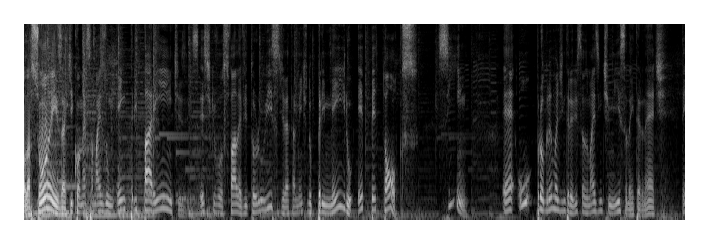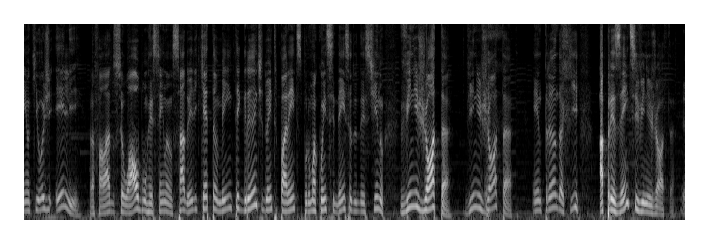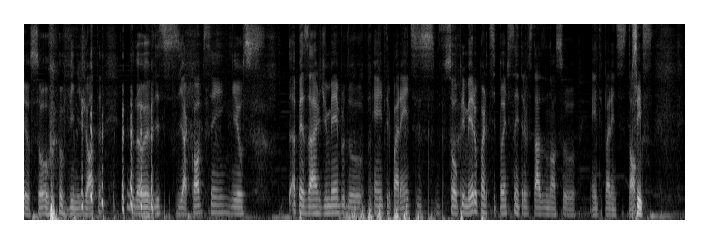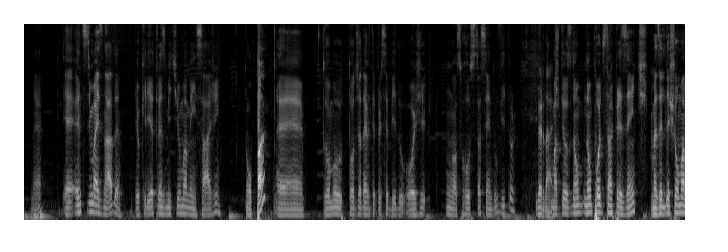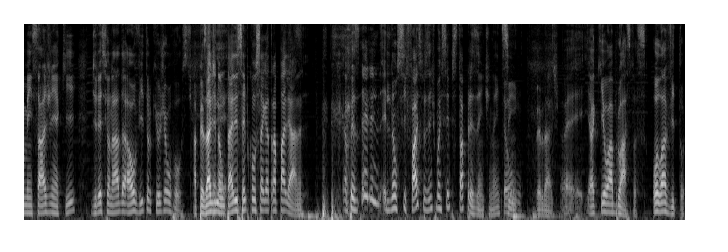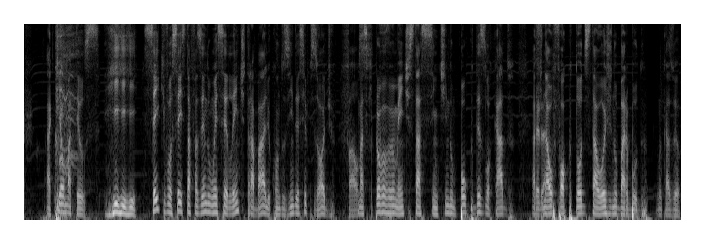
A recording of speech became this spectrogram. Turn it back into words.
Saudações, aqui começa mais um Entre Parênteses. Este que vos fala é Vitor Luiz, diretamente do primeiro EP Talks. Sim, é o programa de entrevistas mais intimista da internet. Tenho aqui hoje ele para falar do seu álbum recém-lançado, ele que é também integrante do Entre Parênteses por uma coincidência do destino, Vini J. Vini J entrando aqui. Apresente-se, Vini J. Eu sou o Vini J. Meu nome é Vinícius Jacobsen. Eu, apesar de membro do Entre Parênteses, sou o primeiro participante a ser entrevistado no nosso Entre Parênteses Talks. Sim. Né? É, antes de mais nada, eu queria transmitir uma mensagem. Opa! É, como todos já devem ter percebido, hoje o nosso host está sendo o Vitor. Verdade. O Matheus não, não pôde estar presente, mas ele deixou uma mensagem aqui direcionada ao Vitor, que hoje é o host. Apesar de é... não estar, tá, ele sempre consegue atrapalhar, né? ele, ele não se faz presente, mas sempre está presente, né? Então, Sim, verdade. É, aqui eu abro aspas. Olá, Vitor. Aqui é o Matheus. Hihihi. Sei que você está fazendo um excelente trabalho conduzindo esse episódio. Falso. Mas que provavelmente está se sentindo um pouco deslocado. Afinal, Verdade. o foco todo está hoje no barbudo. No caso, eu.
